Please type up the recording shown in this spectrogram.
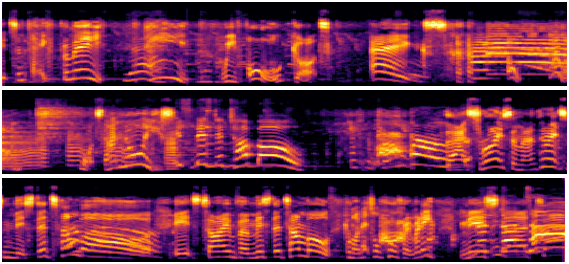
it's an egg for me. Yeah. Hey, we've all got eggs. oh, hang on. What's that noise? It's Mr. Tumble. Tumble. That's right, Samantha. It's Mr. Tumble. It's time for Mr. Tumble. Come on, let's all call for him. Ready? Mr. Tumble!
